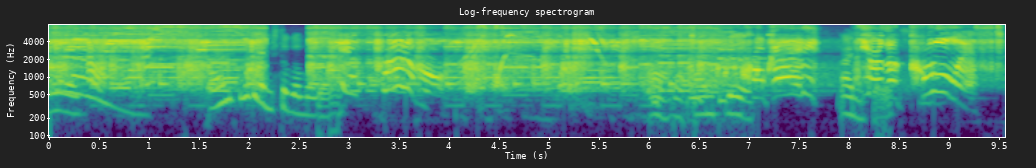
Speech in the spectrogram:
Evet. Aynısını koymuş Toga Boga. Incredible! Aa bak aynısı değil. Aynısı. You're the coolest!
